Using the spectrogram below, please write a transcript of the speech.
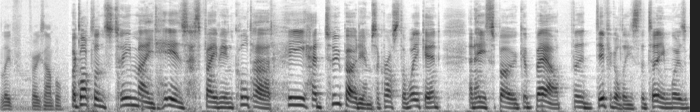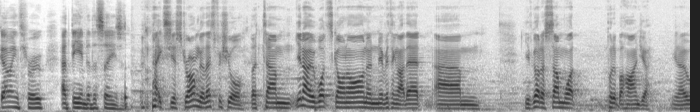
lead for example. McLaughlin's teammate is Fabian Coulthard. He had two podiums across the weekend and he spoke about the difficulties the team was going through at the end of the season. It makes you stronger, that's for sure. But, um, you know, what's gone on and everything like that, um, you've got to somewhat put it behind you. You know,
